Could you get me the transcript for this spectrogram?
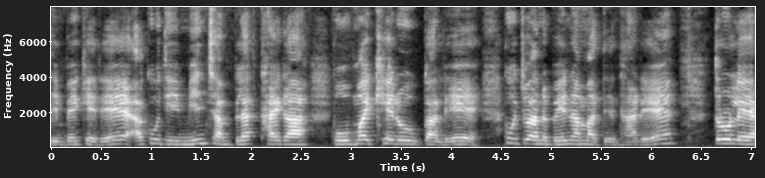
တင်ပေးခဲ့တယ်။အခုဒီ Min Chan Black Tiger ပိုမိုက်ခဲတို့ကလည်းအခုကြွနဘေးနားမှာတင်ထားတယ်။သူတို့လည်း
